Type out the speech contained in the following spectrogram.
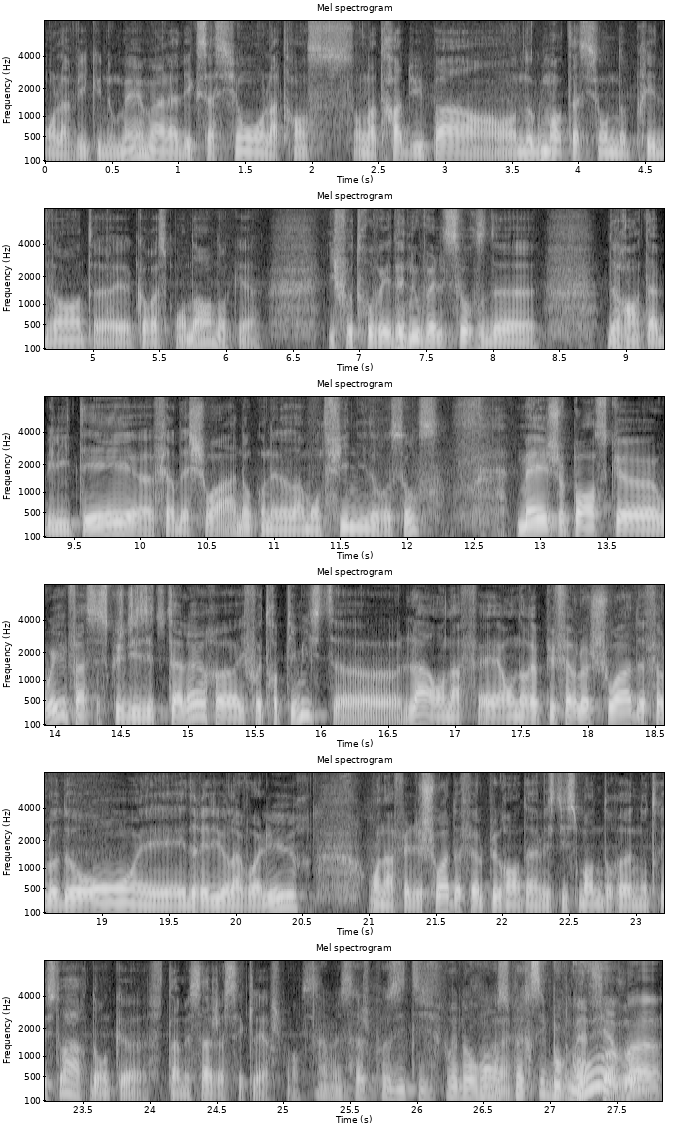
on l'a vécu nous-mêmes. Hein. L'indexation, on ne la traduit pas en augmentation de nos prix de vente euh, correspondants. Donc euh, il faut trouver de nouvelles sources de, rentabilité, faire des choix. Donc on est dans un monde fini de ressources. Mais je pense que oui, enfin, c'est ce que je disais tout à l'heure, il faut être optimiste. là, on, a fait, on aurait pu faire le choix de faire le dos rond et de réduire la voilure on a fait le choix de faire le plus grand investissement de notre histoire. Donc euh, c'est un message assez clair, je pense. Un message positif. Bruno Ronce, merci beaucoup. Ben,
